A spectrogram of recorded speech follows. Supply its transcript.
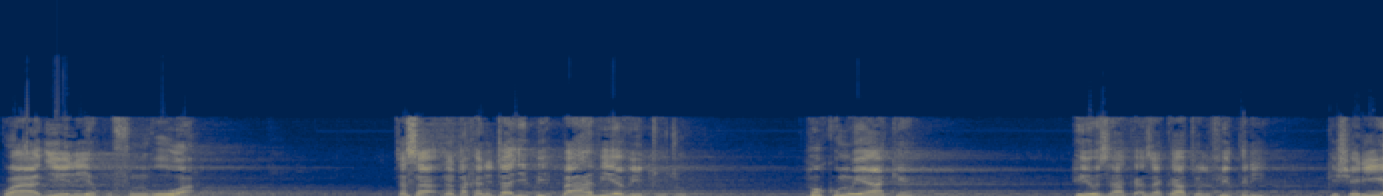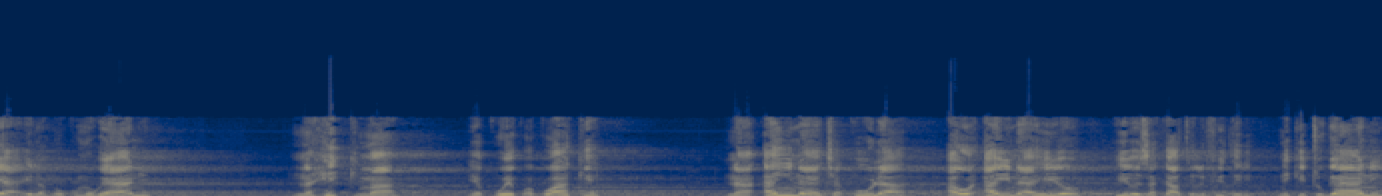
kwa ajili ya kufungua. Sasa nataka nitaji baadhi ya vitu tu. Hukumu yake hiyo zaka zakatul fitri kisheria ina hukumu gani na hikma ya kuwekwa kwake na aina ya chakula au aina hiyo hiyo zakatul fitri ni kitu gani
